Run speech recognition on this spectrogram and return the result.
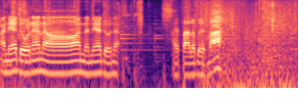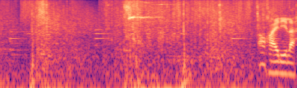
อันนี้โดนแน่นอน อันนี้โดนอะใครปาระเบิดมา เอาใครดีล่ะ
